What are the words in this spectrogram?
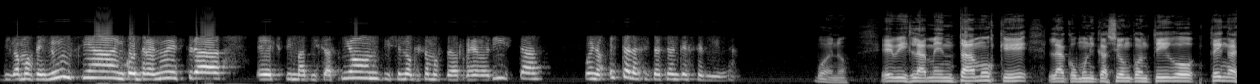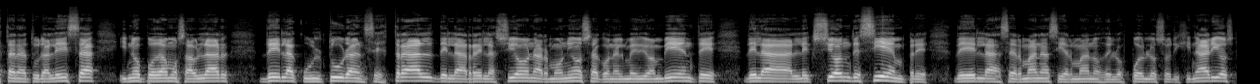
digamos, denuncia en contra nuestra, estigmatización, diciendo que somos terroristas. Bueno, esta es la situación que se vive. Bueno, Evis, lamentamos que la comunicación contigo tenga esta naturaleza y no podamos hablar de la cultura ancestral, de la relación armoniosa con el medio ambiente, de la lección de siempre de las hermanas y hermanos de los pueblos originarios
